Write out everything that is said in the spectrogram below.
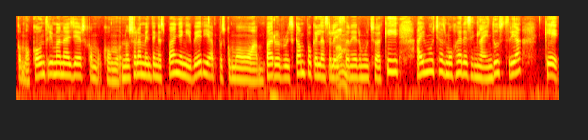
como country managers, como, como no solamente en España, en Iberia, pues como Amparo Ruiz Campo, que la soléis tener mucho aquí. Hay muchas mujeres en la industria que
